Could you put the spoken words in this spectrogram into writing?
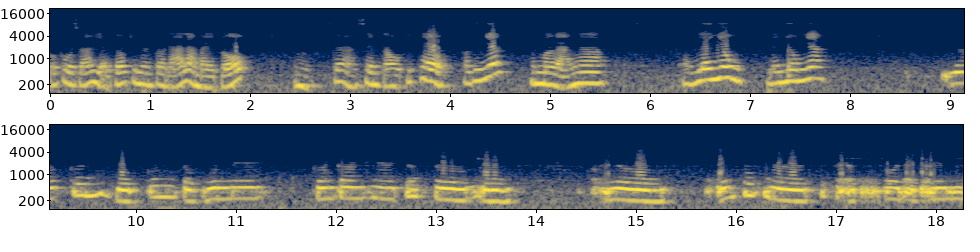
có cô giáo dạy tốt cho nên tôi đã làm bài tốt ừ, các bạn xem câu tiếp theo câu thứ nhất mình mời bạn ờ, Lê Nhung Lê Nhung nhé 여근 여근 덕분에 건강해졌어요. nhờ uống thuốc mà sức khỏe của tôi đã trở nên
